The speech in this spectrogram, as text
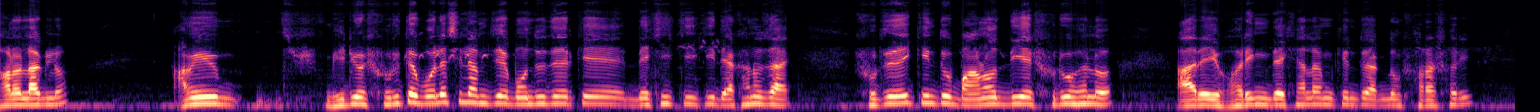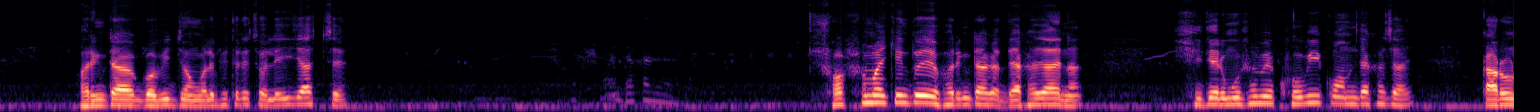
ভালো লাগল। আমি ভিডিও শুরুতে বলেছিলাম যে বন্ধুদেরকে দেখি কি কি দেখানো যায়। শুরুতেই কিন্তু বানর দিয়ে শুরু হলো। আর এই হরিণ দেখালাম কিন্তু একদম সরাসরি। হরিণটা গভীর জঙ্গলের ভিতরে চলেই যাচ্ছে। সব সময় কিন্তু এই হরিণটা দেখা যায় না। শীতের মৌসুমে খুবই কম দেখা যায় কারণ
